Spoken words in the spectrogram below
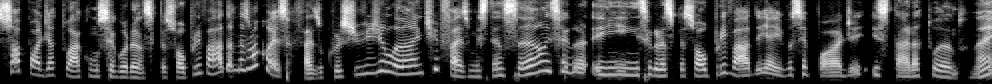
só pode atuar como segurança pessoal privada, a mesma coisa. Faz o curso de vigilante, faz uma extensão em, segura, em, segurança pessoal privada e aí você pode estar atuando, né?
